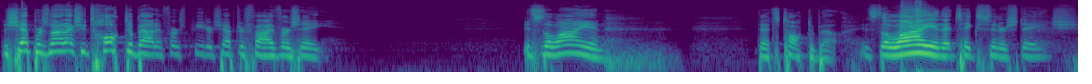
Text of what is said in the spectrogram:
The shepherd's not actually talked about in 1 Peter chapter 5 verse 8. It's the lion that's talked about. It's the lion that takes center stage.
